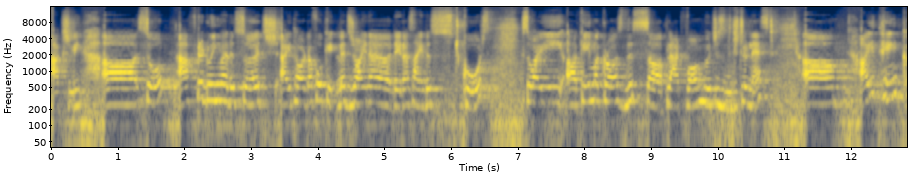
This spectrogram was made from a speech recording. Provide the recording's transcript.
actually. Uh, so after doing my research, I thought of okay, let's join a data scientist course so I uh, came across this uh, platform which is Digital Nest. Uh, I think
